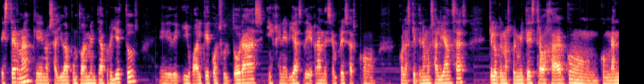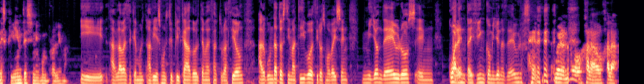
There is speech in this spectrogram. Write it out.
externa que nos ayuda puntualmente a proyectos, eh, igual que consultoras, ingenierías de grandes empresas con, las que tenemos alianzas, que lo que nos permite es trabajar con grandes clientes sin ningún problema y hablabas de que habíais multiplicado el tema de facturación. ¿Algún dato estimativo? Es decir, os movéis en millón de euros, en 45 millones de euros. bueno, no, ojalá, ojalá.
